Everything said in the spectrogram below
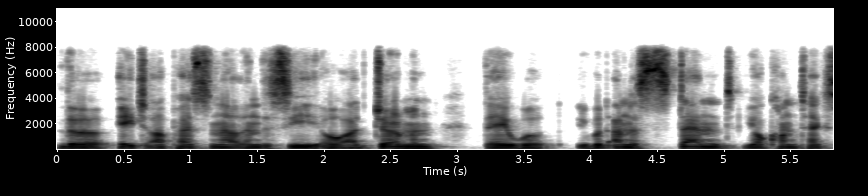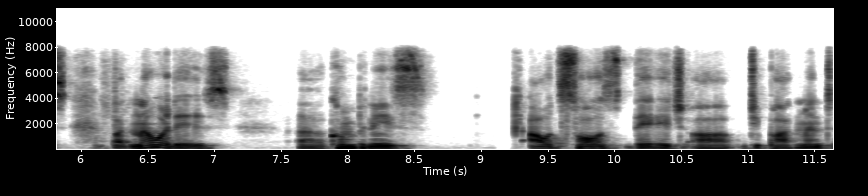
the HR personnel and the CEO are German, they would you would understand your context. But nowadays, uh, companies outsource their HR department,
